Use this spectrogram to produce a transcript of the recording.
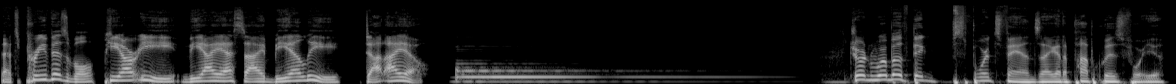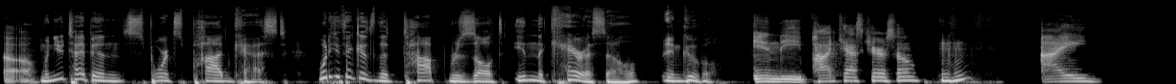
that's previsible, P R E V I S I B L E dot I O. Jordan, we're both big sports fans. I got a pop quiz for you. Uh oh. When you type in sports podcast, what do you think is the top result in the carousel in Google? In the podcast carousel, Mm-hmm. I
